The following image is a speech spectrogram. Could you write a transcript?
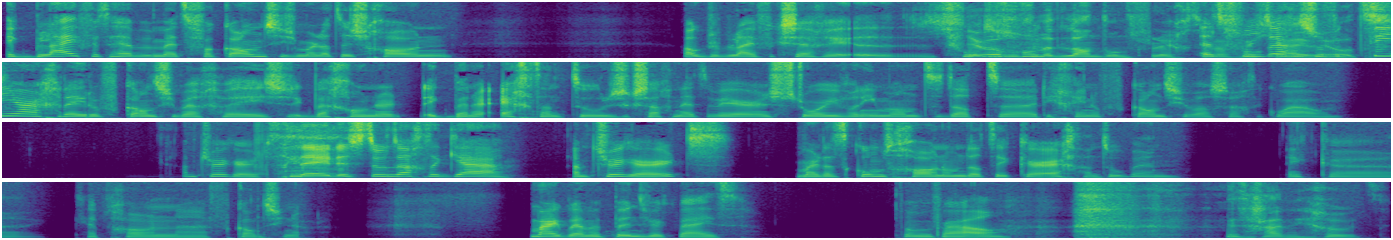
ik blijf het hebben met vakanties, maar dat is gewoon... Ook dat blijf ik zeggen. eh, Het Je voelt wil alsof gewoon ik- het land ontvluchten. Het voelt echt alsof ik wilt. tien jaar geleden op vakantie ben geweest. Ik ben gewoon er, ik ben er echt aan toe. Dus ik zag net weer een story van iemand dat eh, diegene op vakantie was. Dacht ik, wauw, I'm triggered. Nee, dus toen dacht ik, ja, I'm triggered. Maar dat komt gewoon omdat ik er echt aan toe ben. Ik, eh, ik heb gewoon eh, vakantie nodig. Maar ik ben mijn punt weer kwijt van mijn verhaal. Het gaat niet goed.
